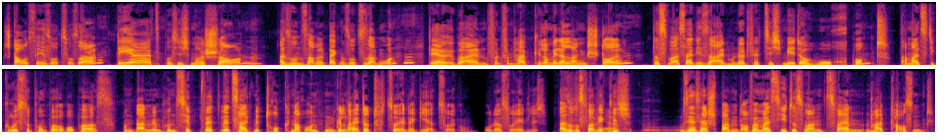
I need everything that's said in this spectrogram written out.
Stausee sozusagen. Der, jetzt muss ich mal schauen, also ein Sammelbecken sozusagen unten, der Mhm. über einen fünfeinhalb Kilometer langen Stollen das Wasser diese 140 Meter hoch pumpt. Damals die größte Pumpe Europas. Und dann im Prinzip wird wird's halt mit Druck nach unten geleitet zur Energieerzeugung oder so ähnlich. Also das war Ah, wirklich sehr, sehr spannend. Auch wenn man sieht, es waren zweieinhalbtausend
